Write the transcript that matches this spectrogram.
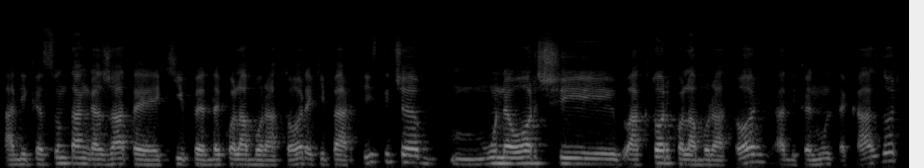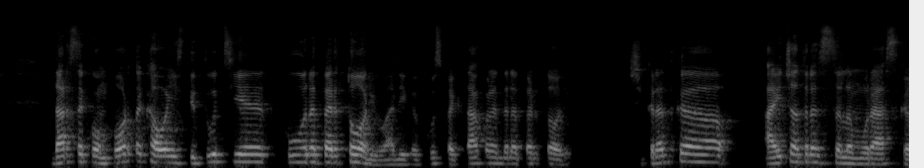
Adică sunt angajate echipe de colaboratori, echipe artistice, uneori și actori colaboratori, adică în multe cazuri, dar se comportă ca o instituție cu repertoriu, adică cu spectacole de repertoriu. Și cred că aici trebuie să se lămurească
